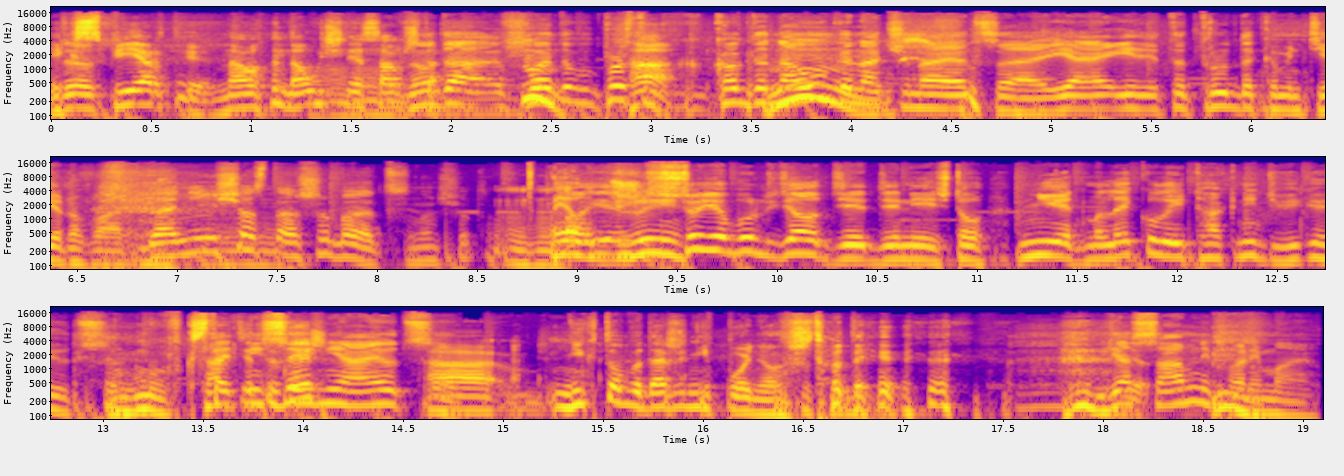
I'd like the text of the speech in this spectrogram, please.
Эксперты, нау- научное Ну сообщество. да, поэтому просто А. когда наука начинается, это трудно комментировать. Да они и сейчас-то ошибаются. Ну что там? Что я буду делать, Де- Денис, что нет, молекулы и так не двигаются. Ну, кстати, не соединяются. А, никто бы даже не понял, что ты... Я сам не понимаю.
